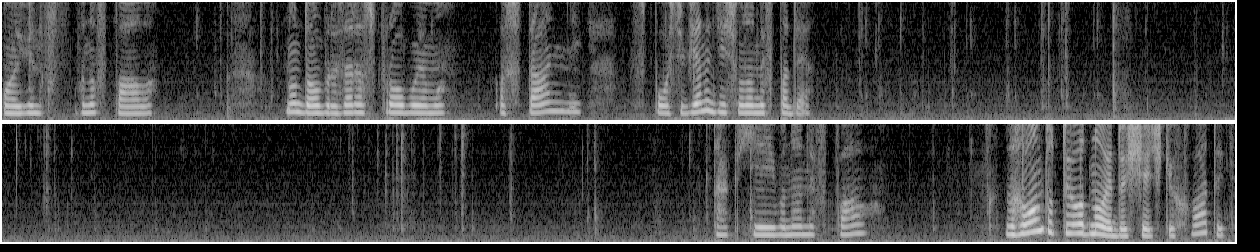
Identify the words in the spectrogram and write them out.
Ой, він воно впало. Ну добре, зараз спробуємо. Останній спосіб. Я надіюсь, воно не впаде. Так, є, воно не впало. Загалом тут і одної дощечки хватить.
